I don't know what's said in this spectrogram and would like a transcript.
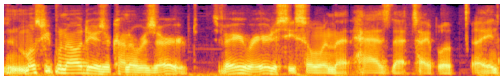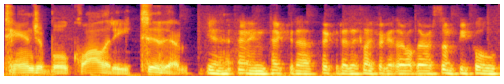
most people nowadays are kind of reserved. It's very rare to see someone that has that type of uh, intangible quality to them. Yeah, I mean, how could I, how could I definitely forget there? There are some people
